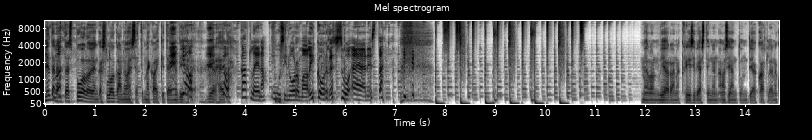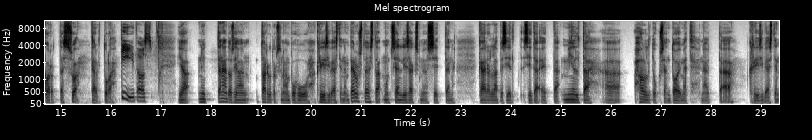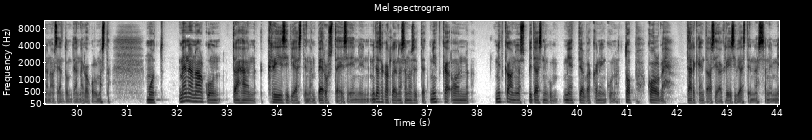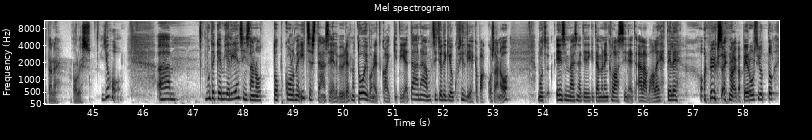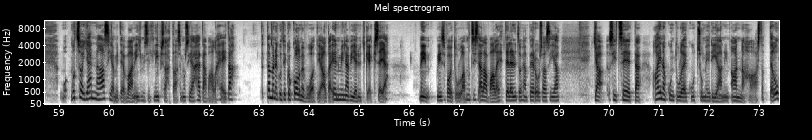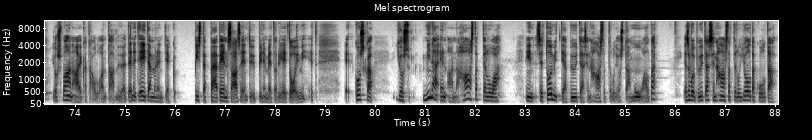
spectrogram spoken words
Miltä näyttäisi puolueen kanssa slogan olisi, että me kaikki teemme virhe- virheitä? Joo, Katleena uusi normaali kortessuo äänestä. Meillä on vieraana kriisiviestinnän asiantuntija Katleena Kortessua. Tervetuloa. Kiitos. Ja nyt tänään tosiaan tarkoituksena on puhua kriisiviestinnän perusteista, mutta sen lisäksi myös sitten käydä läpi sitä, että miltä hallituksen toimet näyttää kriisiviestinnän asiantuntijan näkökulmasta. Mutta mennään alkuun tähän kriisiviestinnän perusteisiin, niin mitä sä Katleena sanoisit, että mitkä on, mitkä on jos pitäisi niinku miettiä vaikka niinku top kolme tärkeintä asiaa kriisiviestinnässä, niin mitä ne olisi? Joo. Ähm, mun tekee mieli ensin sanoa top kolme itsestäänselvyydet. Mä toivon, että kaikki tietää nämä, mutta sitten jotenkin on silti ehkä pakko sanoa. Mutta ensimmäisenä tietenkin tämmöinen klassinen, että älä valehtele – on yksi aika perusjuttu. Mutta se on jännä asia, miten vaan ihmisiltä lipsahtaa semmoisia hätävalheita. Tämmöinen kuin kolmevuotiaalta, en minä vienyt keksejä, niin, niin se voi tulla. Mutta siis älä valehtele, nyt on ihan perusasia. Ja sitten se, että aina kun tulee kutsu mediaan, niin anna haastattelu, jos vaan aikataulu antaa myöten. Että ei tämmöinen, tiedätkö, pistä pää pensaaseen tyyppinen metodi ei toimi. Et, koska jos minä en anna haastattelua, niin se toimittaja pyytää sen haastattelun jostain muualta – ja se voi pyytää sen haastattelun joltakulta,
